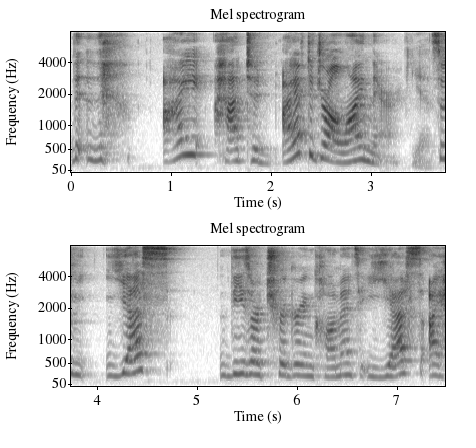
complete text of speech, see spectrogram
th- th- I had to I have to draw a line there. Yes. So yes, these are triggering comments. Yes, I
